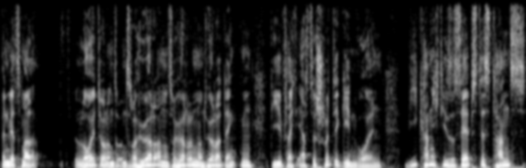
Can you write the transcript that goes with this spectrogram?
wenn wir jetzt mal Leute oder unsere Hörer, an unsere Hörerinnen und Hörer denken, die vielleicht erste Schritte gehen wollen. Wie kann ich diese Selbstdistanz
